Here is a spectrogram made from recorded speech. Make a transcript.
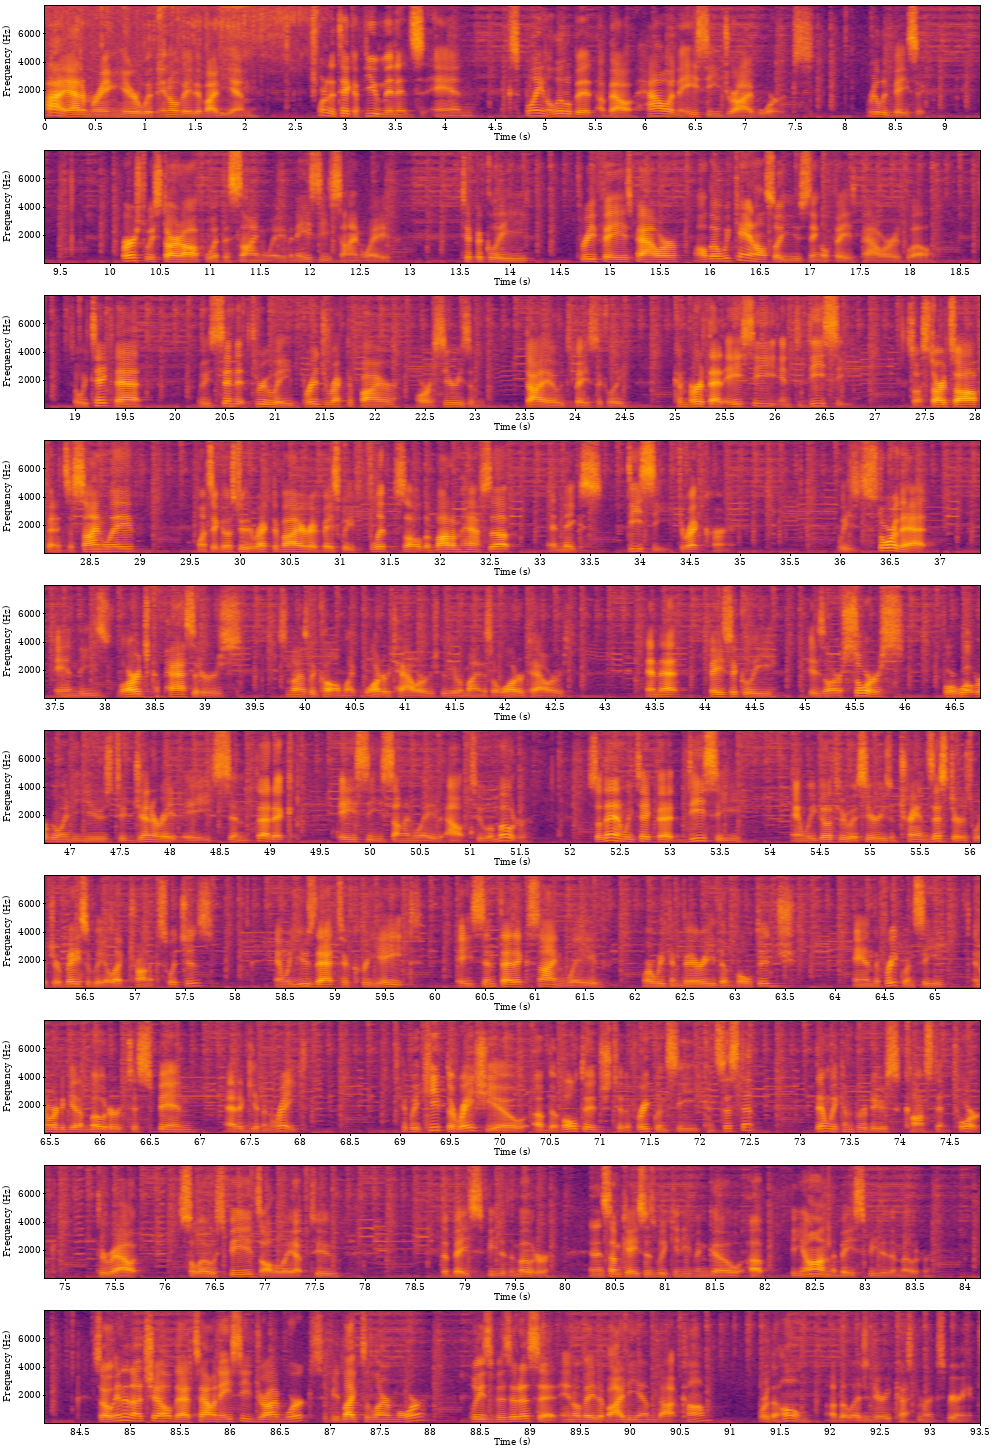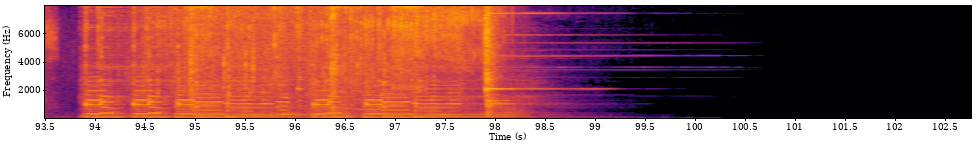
Hi, Adam Ring here with Innovative IDM. I wanted to take a few minutes and explain a little bit about how an AC drive works. Really basic. First, we start off with a sine wave, an AC sine wave. Typically three-phase power, although we can also use single-phase power as well. So we take that, we send it through a bridge rectifier, or a series of diodes basically, convert that AC into DC. So it starts off and it's a sine wave, once it goes through the rectifier, it basically flips all the bottom halves up and makes DC, direct current. We store that in these large capacitors. Sometimes we call them like water towers because they remind us of water towers. And that basically is our source for what we're going to use to generate a synthetic AC sine wave out to a motor. So then we take that DC and we go through a series of transistors, which are basically electronic switches, and we use that to create a synthetic sine wave where we can vary the voltage and the frequency in order to get a motor to spin at a given rate. If we keep the ratio of the voltage to the frequency consistent, then we can produce constant torque throughout slow speeds all the way up to the base speed of the motor. And in some cases, we can even go up beyond the base speed of the motor. So in a nutshell, that's how an AC drive works. If you'd like to learn more, Please visit us at innovativeidm.com. We're the home of the legendary customer experience.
